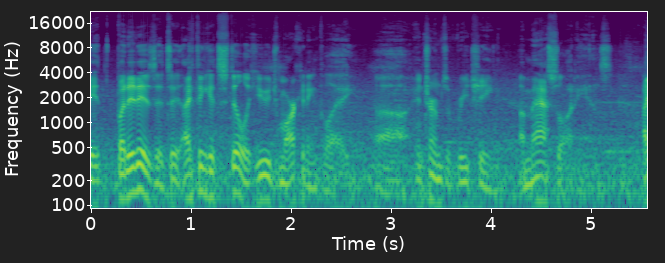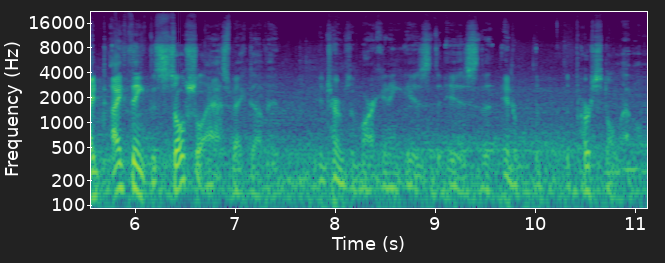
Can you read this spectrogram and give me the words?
it, but it is. It's. I think it's still a huge marketing play uh, in terms of reaching a mass audience. I, I think the social aspect of it, in terms of marketing, is the, is the, inter, the the personal level.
